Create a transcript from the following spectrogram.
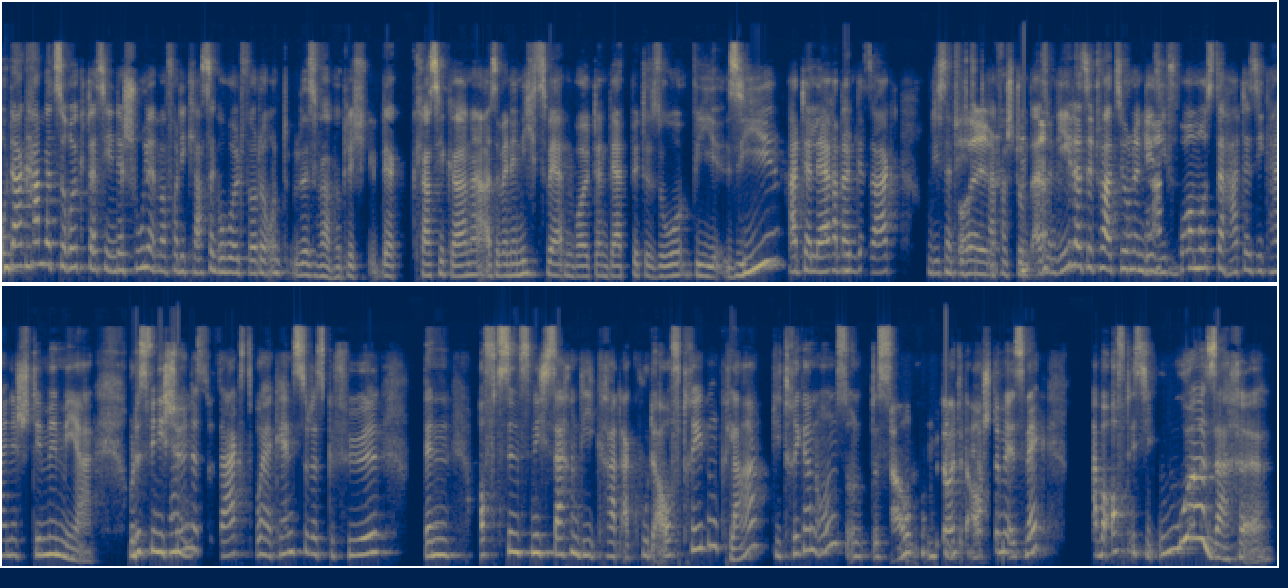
Und da kamen wir zurück, dass sie in der Schule immer vor die Klasse geholt wurde. Und das war wirklich der Klassiker. Ne? Also wenn ihr nichts werden wollt, dann werdet bitte so wie sie, hat der Lehrer dann gesagt. Und die ist natürlich Voll. total verstummt. Also in jeder Situation, in der ja. sie vor musste, hatte sie keine Stimme mehr. Und das finde ich schön, dass du sagst, woher kennst du das Gefühl? Denn oft sind es nicht Sachen, die gerade akut auftreten. Klar, die triggern uns und das auch. bedeutet auch, Stimme ist weg. Aber oft ist die Ursache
